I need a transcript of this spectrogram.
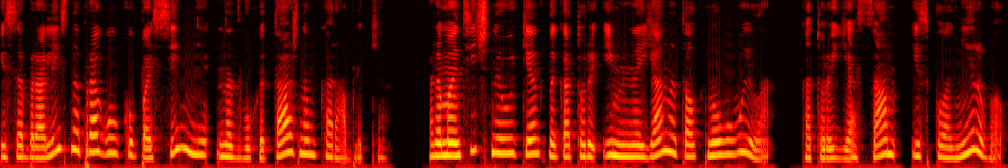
и собрались на прогулку по Сенне на двухэтажном кораблике. Романтичный уикенд, на который именно я натолкнул Уилла, который я сам и спланировал,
